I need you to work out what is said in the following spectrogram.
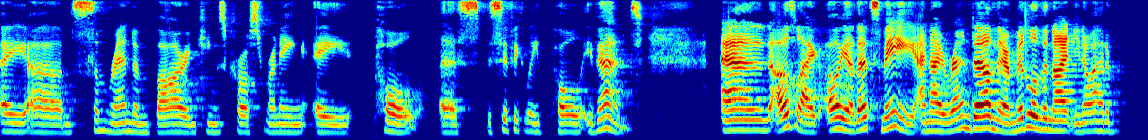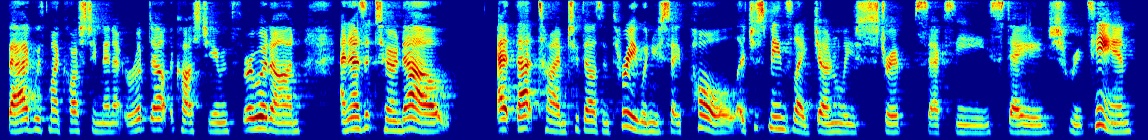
a um, some random bar in King's Cross running a pole, a specifically pole event. And I was like, oh, yeah, that's me. And I ran down there, middle of the night. You know, I had a bag with my costume in it, ripped out the costume, threw it on. And as it turned out, at that time, 2003, when you say pole, it just means like generally strip, sexy stage routine.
